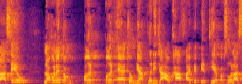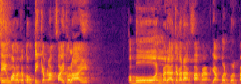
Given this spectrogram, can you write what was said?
ลาร์เซลล์ เราก็เลยต้องเปิดเปิดแอร์ช่วงเนี้ยเพื่อที่จะเอาค่าไฟไปเปรียบเทียบกับโซลาเซลล์ว่าเราจะต้องติดกำลังไฟเท่าไหร่ก็บนไปนะอาจารย์ก็นั่งฟังอยากบนบนไป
